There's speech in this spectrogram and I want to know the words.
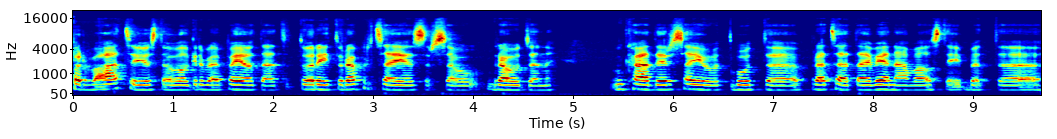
Par Vāciju es tev vēl gribēju pajautāt. Tu arī tur apprecējies ar savu draugu. Kāda ir sajūta būt uh, precētai vienā valstī, bet uh,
